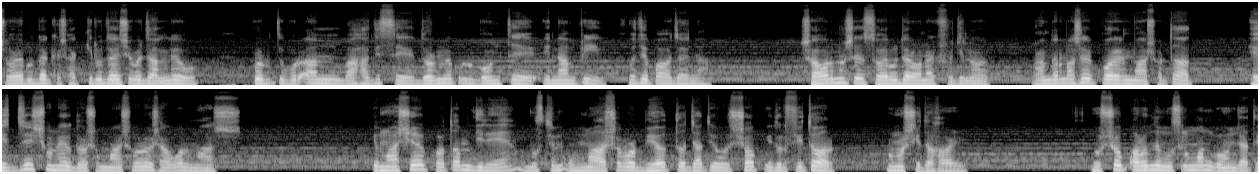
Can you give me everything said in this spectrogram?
ছয় রোজাকে সাক্ষী রোজা হিসেবে জানলেও পবিত্র কোরআন বা হাদিসে ধর্মীয় কোনো গ্রন্থে এই নামটি খুঁজে পাওয়া যায় না। শাওয়াল মাসে ছয় রোজার অনেক ফজিলত রমজান মাসের পরের মাস অর্থাৎ হিজরি সনের দশম মাস হল শাওয়াল মাস। এ মাসের প্রথম দিনে মুসলিম উম্মা সবার বৃহত্তর জাতীয় উৎসব ঈদ উল ফিতর অনুষ্ঠিত হয়। উৎসব আনন্দে মুসলমানগণ যাতে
